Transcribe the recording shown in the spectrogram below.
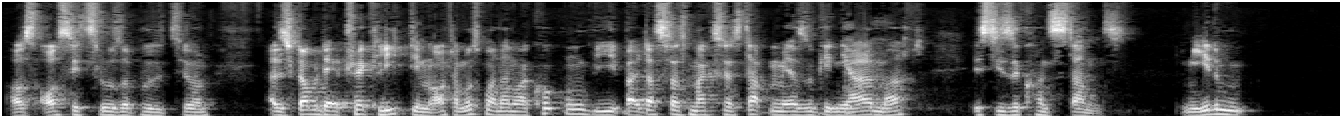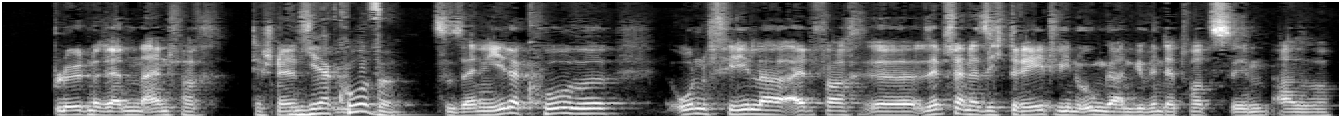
aus aussichtsloser Position. Also ich glaube, der Track liegt ihm auch. Da muss man da mal gucken, wie, weil das, was Max Verstappen ja so genial macht, ist diese Konstanz. In jedem blöden Rennen einfach der schnellste. In jeder Kurve. Zu sein. In jeder Kurve, ohne Fehler, einfach, äh, selbst wenn er sich dreht wie in Ungarn, gewinnt er trotzdem. Also.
